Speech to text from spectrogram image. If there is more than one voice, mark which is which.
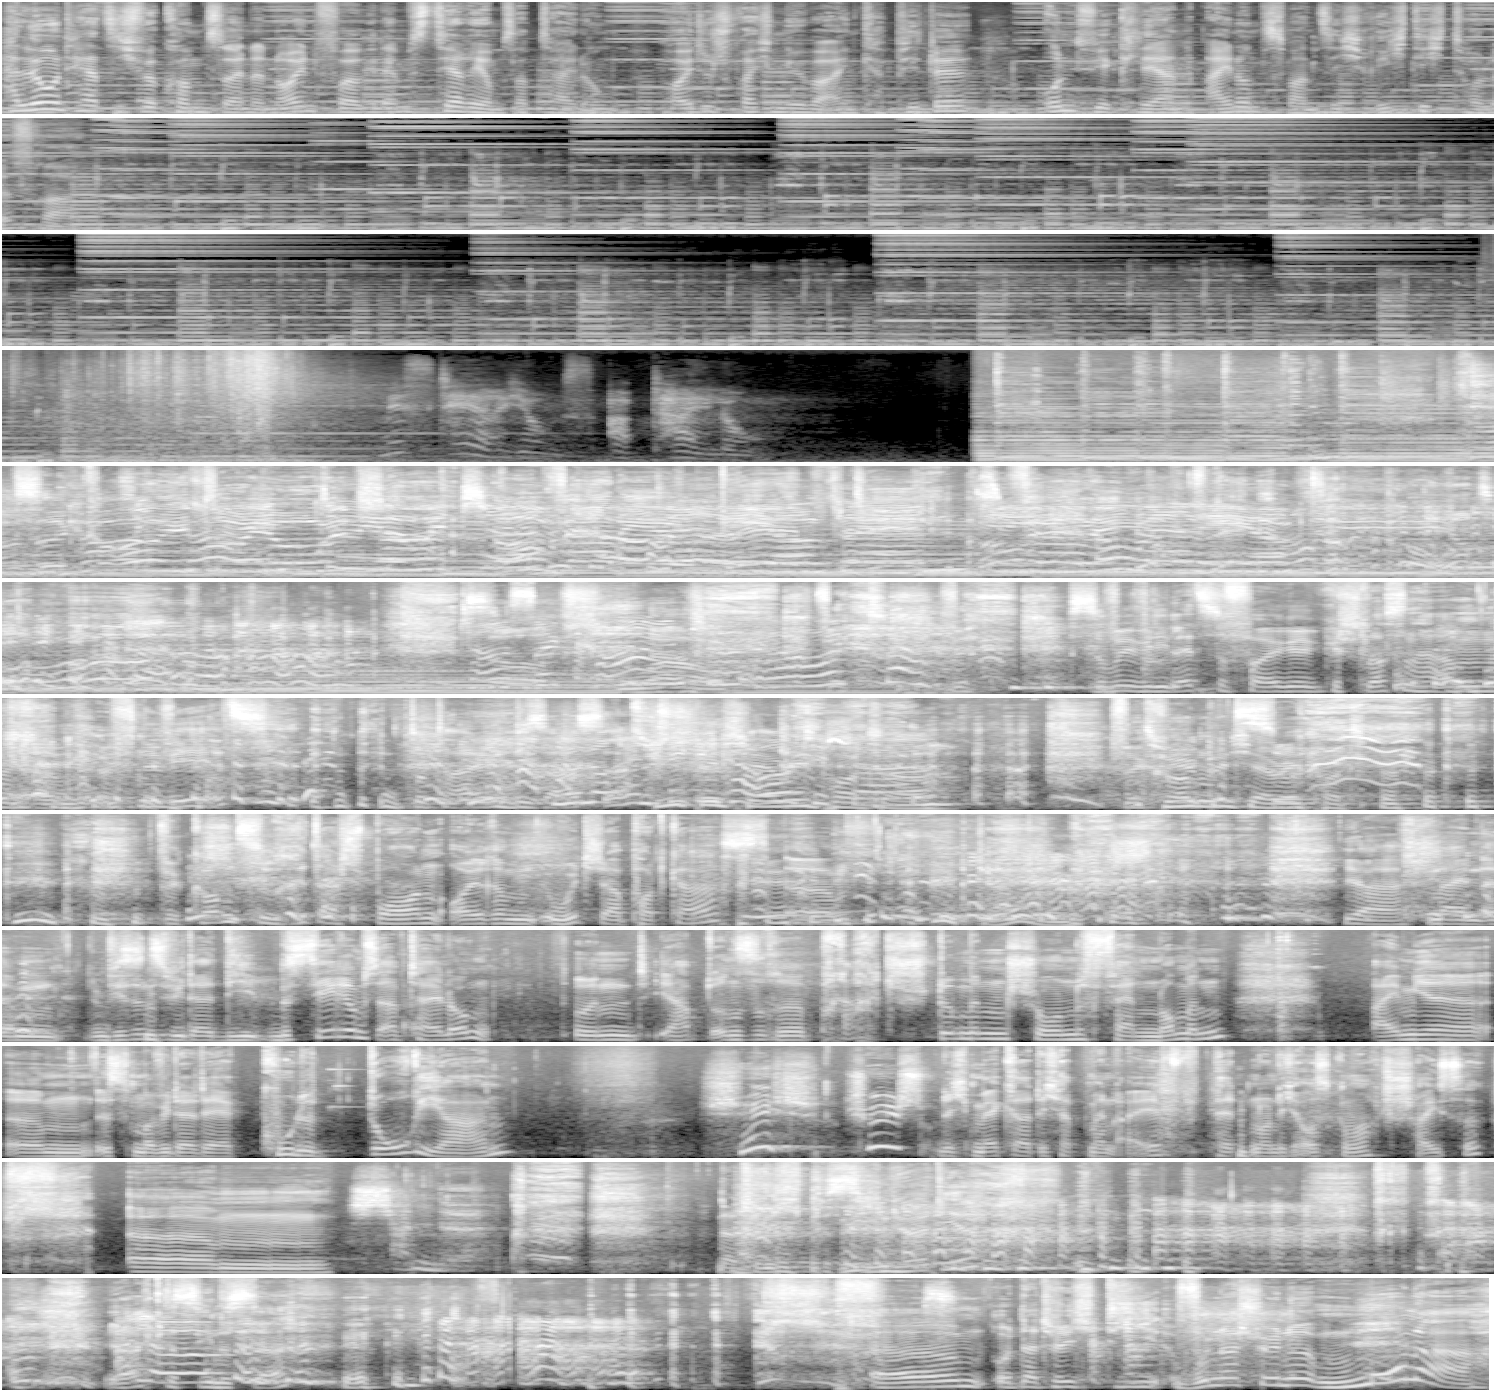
Speaker 1: Hallo und herzlich willkommen zu einer neuen Folge der Mysteriumsabteilung. Heute sprechen wir über ein Kapitel und wir klären 21 richtig tolle Fragen.
Speaker 2: Folge geschlossen haben, ähm, öffnen wir jetzt einen totalen
Speaker 3: Nur noch
Speaker 2: Desaster.
Speaker 1: Typisch Harry. Potter.
Speaker 2: Willkommen
Speaker 1: Typisch Harry
Speaker 2: zu,
Speaker 1: Potter.
Speaker 2: willkommen zu Rittersporn, eurem Witcher-Podcast. Ähm, ja, nein, ähm, wir sind wieder die Mysteriumsabteilung und ihr habt unsere Prachtstimmen schon vernommen. Bei mir ähm, ist mal wieder der coole Dorian.
Speaker 1: Tschüss.
Speaker 2: Tschüss. Und ich merke gerade, ich habe mein iPad noch nicht ausgemacht. Scheiße. Ähm,
Speaker 3: Schande.
Speaker 2: natürlich, Christine hört ihr. ja,
Speaker 3: Hallo.
Speaker 2: Christine ist da. ähm, und natürlich die wunderschöne Mona.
